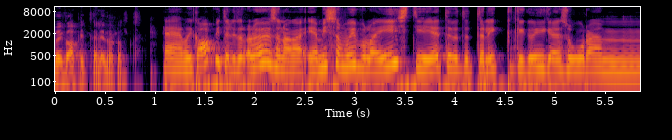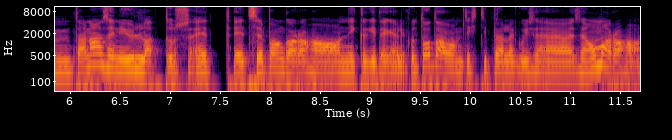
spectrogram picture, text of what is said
või kapitaliturult Eh, või kapitaliturul, ühesõnaga, ja mis on võib-olla Eesti ettevõtetele ikkagi kõige suurem tänaseni üllatus, et, et see pangaraha on ikkagi tegelikult odavam tihtipeale kui see, see oma raha.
